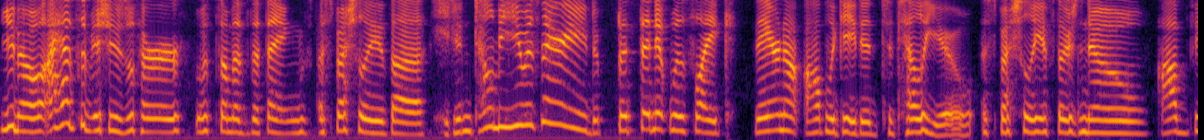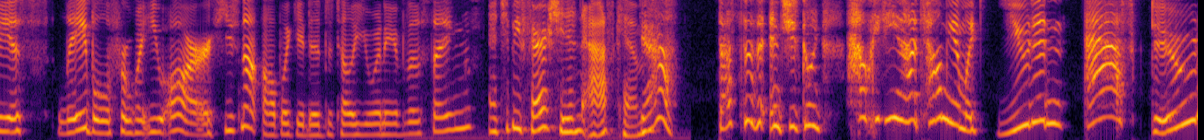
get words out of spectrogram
you know, I had some issues with her with some of the things, especially the he didn't tell me he was married. But then it was like they are not obligated to tell you, especially if there's no obvious label for what you are. He's not obligated to tell you any of those things. And to be fair, she didn't ask him. Yeah. That's the th- and she's going, "How could he not tell me?" I'm like, "You didn't ask, dude."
